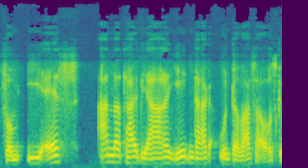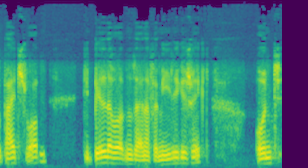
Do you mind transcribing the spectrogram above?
vom IS anderthalb Jahre jeden Tag unter Wasser ausgepeitscht worden. Die Bilder wurden seiner Familie geschickt und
